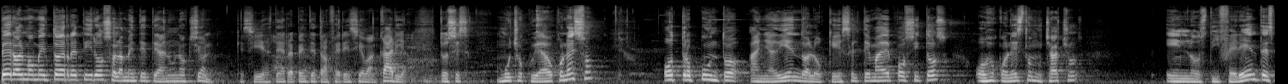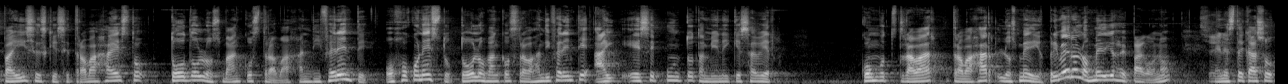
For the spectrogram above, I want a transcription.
pero al momento de retiro solamente te dan una opción, que si es de repente transferencia bancaria. Entonces, mucho cuidado con eso. Otro punto, añadiendo a lo que es el tema de depósitos, ojo con esto muchachos, en los diferentes países que se trabaja esto, todos los bancos trabajan diferente. Ojo con esto, todos los bancos trabajan diferente. Hay ese punto también hay que saber cómo trabajar los medios. Primero los medios de pago, ¿no? En este caso,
